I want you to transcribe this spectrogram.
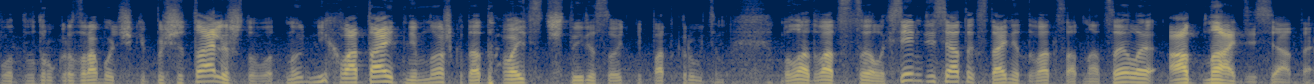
Вот вдруг разработчики посчитали, что вот, ну, не хватает немножко, да, давайте 4 сотни подкрутим. Была 20,7, станет 21,1.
